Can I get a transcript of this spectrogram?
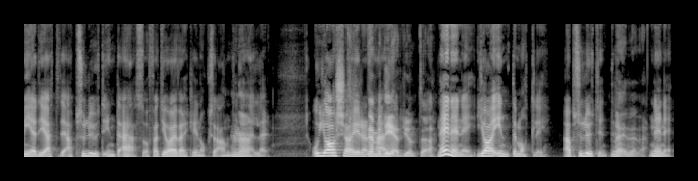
medge att det absolut inte är så. För att jag är verkligen också antingen Nej. eller. Och jag kör ju den Nej här... men det är det ju inte. Nej, nej, nej. Jag är inte måttlig. Absolut inte. Nej, nej, nej. Nej, nej.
